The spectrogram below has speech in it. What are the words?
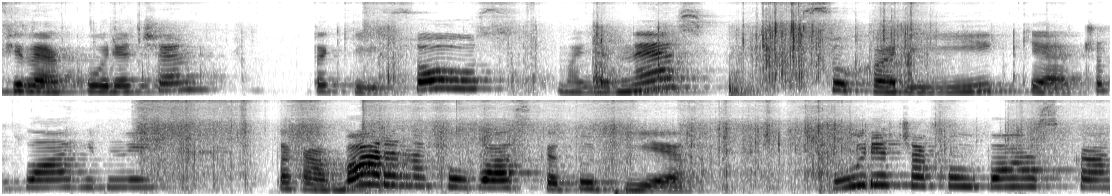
філе куряче, такий соус, майонез, сухарі, кетчуп лагідний, така варена ковбаска, тут є куряча ковбаска,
